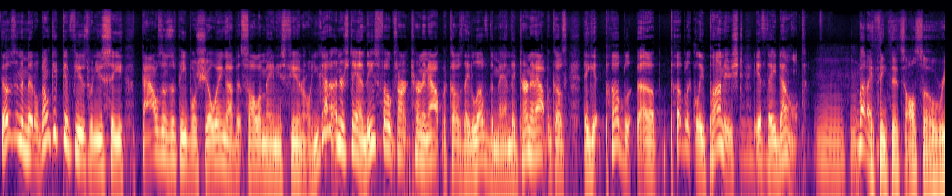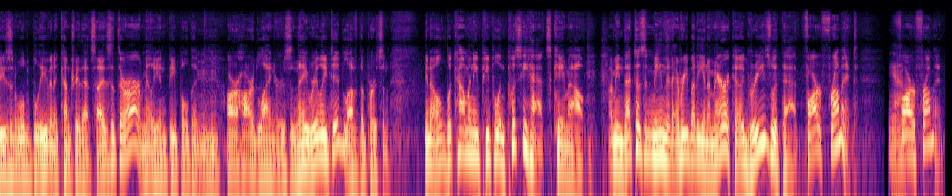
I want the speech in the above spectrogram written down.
Those in the middle, don't get confused when you see thousands of people showing up at Soleimani's funeral. You got to understand these folks aren't turning out because they love the man. They turn it out because they get public, uh, publicly punished if they don't. But I think that's also reasonable to believe in a country that size that there are a million people that mm-hmm. are hardliners and they really did love the person. You know, look how many people in pussy hats came out. I mean, that doesn't mean that everybody in America agrees with that. Far from it. Yeah. Far from it.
